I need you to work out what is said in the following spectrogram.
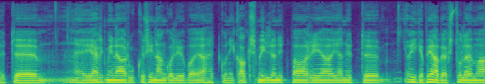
nüüd äh, järgmine arvukushinnang oli juba jah, et kuni kaks miljonit paari ja, ja nüüd äh, õige pea peaks tulema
